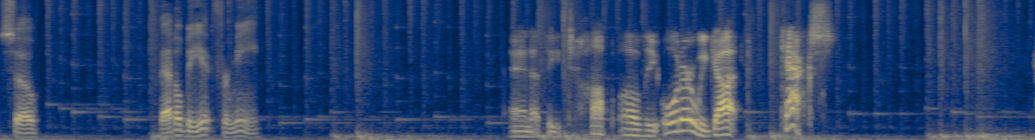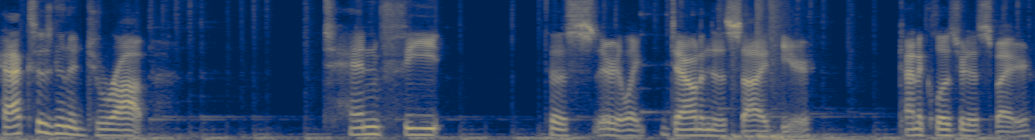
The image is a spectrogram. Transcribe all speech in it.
So that'll be it for me. And at the top of the order, we got Kax. Kax is gonna drop ten feet to the, s- or like down into the side here, kind of closer to the spider,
